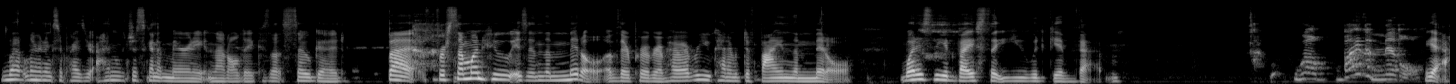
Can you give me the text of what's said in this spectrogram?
let learning surprise you. I'm just going to marinate in that all day because that's so good. But for someone who is in the middle of their program, however you kind of define the middle, what is the advice that you would give them? well by the middle Yeah.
